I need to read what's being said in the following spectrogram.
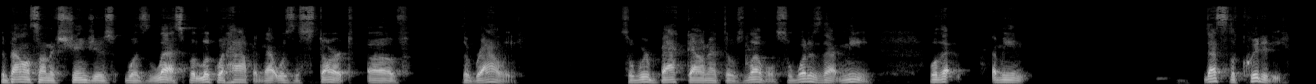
The balance on exchanges was less, but look what happened. That was the start of the rally. So we're back down at those levels. So what does that mean? Well, that, I mean, that's liquidity.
